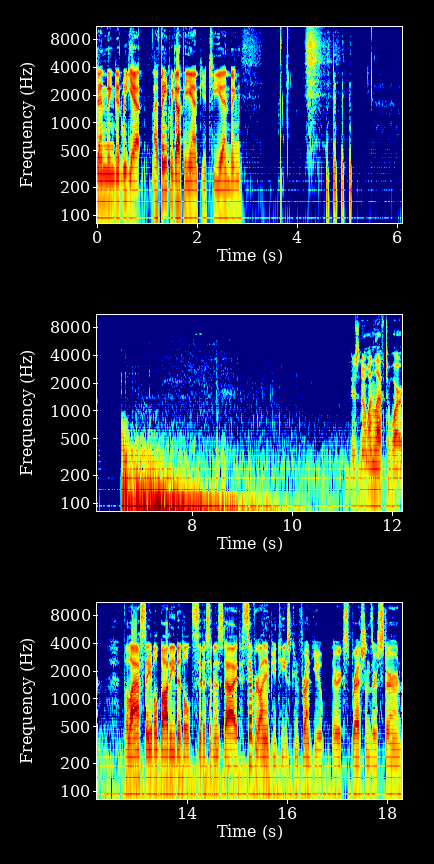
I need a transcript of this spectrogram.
ending did we get? I think we got the amputee ending. There's no one left to work. The last able-bodied adult citizen has died. Several amputees confront you. Their expressions are stern.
